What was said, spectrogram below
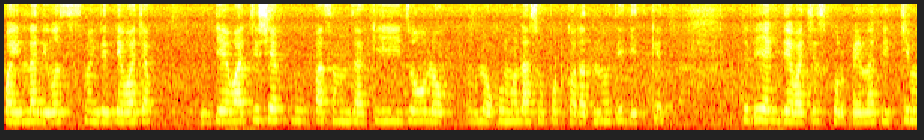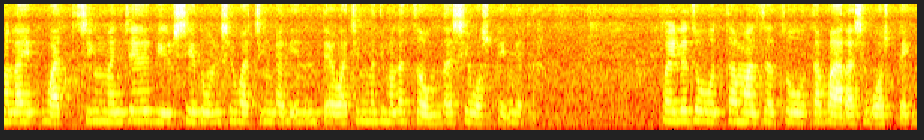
पहिला दिवस म्हणजे देवाच्या देवाची शेक कृपा समजा की जो लोक लोक मला सपोर्ट करत नव्हते तितकेत तर ते एक देवाचीच कृपेनं तितकी मला एक वॉचिंग म्हणजे दीडशे दोनशे वॉचिंग आली आणि त्या वॉचिंगमध्ये मला चौदाशे वॉच टाईम भेटला. पहिले जो होता माझा जो होता बाराशे वॉच टाईम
